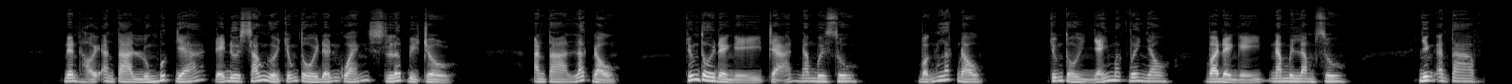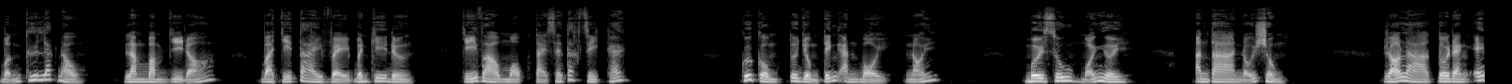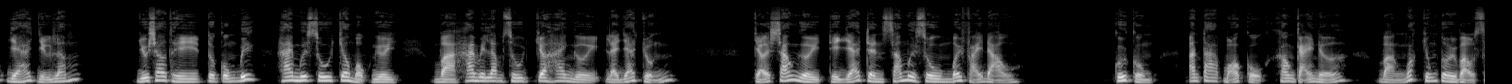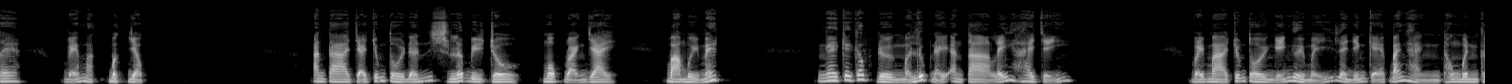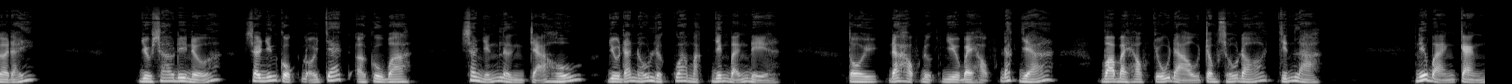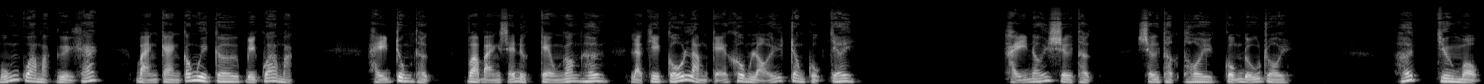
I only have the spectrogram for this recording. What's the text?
nên hỏi anh ta luôn mất giá để đưa sáu người chúng tôi đến quán Sloppy Joe. Anh ta lắc đầu. Chúng tôi đề nghị trả 50 xu. Vẫn lắc đầu. Chúng tôi nháy mắt với nhau và đề nghị 55 xu. Nhưng anh ta vẫn cứ lắc đầu, làm bầm gì đó và chỉ tay về bên kia đường, chỉ vào một tài xế taxi khác. Cuối cùng tôi dùng tiếng Anh bồi, nói 10 xu mỗi người. Anh ta nổi sùng. Rõ là tôi đang ép giá dữ lắm. Dù sao thì tôi cũng biết 20 xu cho một người và 25 xu cho hai người là giá chuẩn. Chở 6 người thì giá trên 60 xu mới phải đạo. Cuối cùng, anh ta bỏ cuộc không cãi nữa và ngoắt chúng tôi vào xe, vẻ mặt bật dọc. Anh ta chở chúng tôi đến Slubitro, một đoạn dài, 30 mét. Ngay cái góc đường mà lúc nãy anh ta lấy hai chỉ. Vậy mà chúng tôi nghĩ người Mỹ là những kẻ bán hàng thông minh cơ đấy. Dù sao đi nữa, sau những cuộc đổi chác ở Cuba, sau những lần trả hố dù đã nỗ lực qua mặt dân bản địa, tôi đã học được nhiều bài học đắt giá và bài học chủ đạo trong số đó chính là nếu bạn càng muốn qua mặt người khác, bạn càng có nguy cơ bị qua mặt. Hãy trung thực và bạn sẽ được kèo ngon hơn là khi cố làm kẻ khôn lỗi trong cuộc chơi. Hãy nói sự thật sự thật thôi cũng đủ rồi. Hết chương 1.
